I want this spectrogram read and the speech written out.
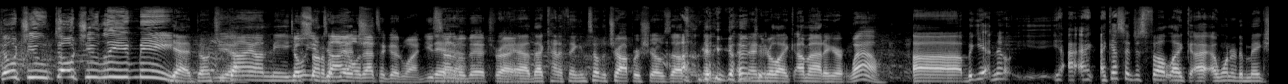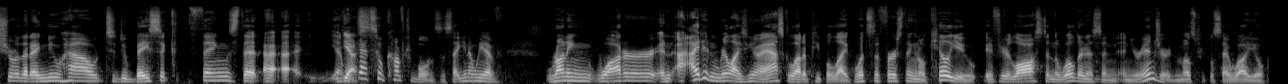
Don't you, don't you leave me. Yeah, don't you die on me, Don't you, son of a die. Oh, that's a good one. You yeah. son of a bitch, right? Yeah, that kind of thing until the chopper shows up. And then, and then you're like, I'm out of here. Wow. Uh, but yeah, no, yeah, I, I guess I just felt like I, I wanted to make sure that I knew how to do basic things that I, I, yeah, Yes. we got so comfortable in society. You know, we have running water, and I, I didn't realize, you know, I ask a lot of people, like, what's the first thing that'll kill you if you're lost in the wilderness and, and you're injured? And most people say, well, you'll,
